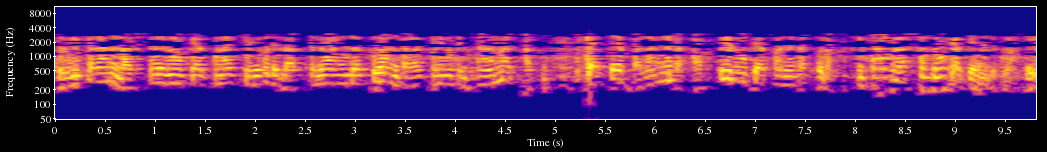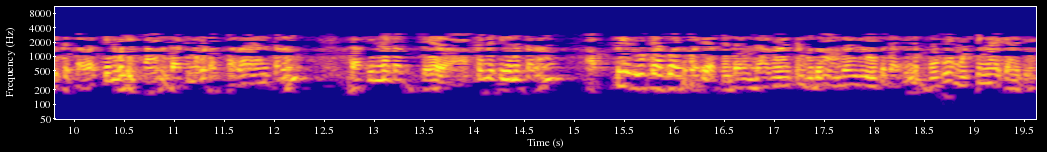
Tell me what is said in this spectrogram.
කොයිතරම් ලක්ෂණ රූපයක් වුණත් කෙනෙකුට ලක්ෂණයන් දක්වන තවත් කෙනෙකුට ඉතාම සැප බලන්නට අපේ රූපයක් වන්නත් පුළුවන්. ඉතාම ලක්ෂණ රූපයක් වෙන්නත් පුළුවන්. ඒක තවත් කෙනෙකුට ඉතාම දකින්නකට තරහ යන තරම් දකින්නට අකමැති වෙන තරම් අපේ රූපයක් වඩ පටයක්. දැන් උදාහරණයක් බුදුහාමුදුරන්ගේ රූප දකින්න බොහෝ මුස්ලිම්ලා කැමතියි.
